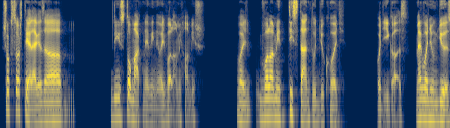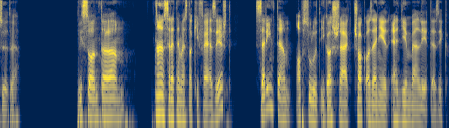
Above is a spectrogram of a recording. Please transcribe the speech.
Sokszor tényleg ez a Dean Stomach nevinni, hogy valami hamis. Vagy valami tisztán tudjuk, hogy, hogy igaz. Meg vagyunk győződve. Viszont nagyon szeretem ezt a kifejezést. Szerintem abszolút igazság csak az enyéd egyénben létezik.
